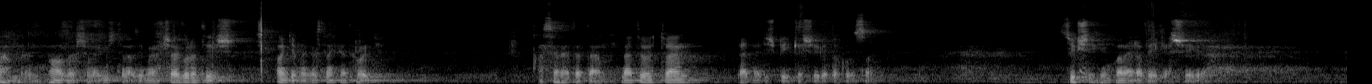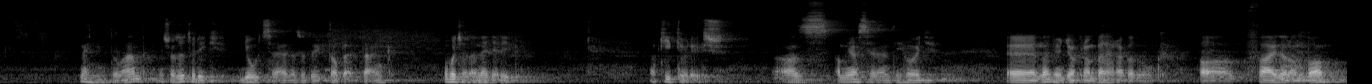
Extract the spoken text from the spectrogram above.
Amen. Hallgassa meg Imádságodat, és adja meg ezt neked, hogy a szeretetem betöltve benned is békességet okozzon. Szükségünk van erre a békességre. Menjünk tovább, és az ötödik gyógyszer, az ötödik tablettánk, ó, bocsánat, a negyedik, a kitörés. Az, ami azt jelenti, hogy nagyon gyakran beleragadunk a fájdalomba,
